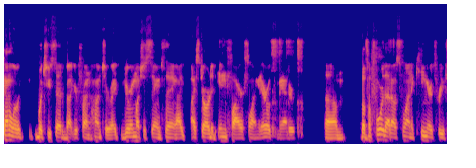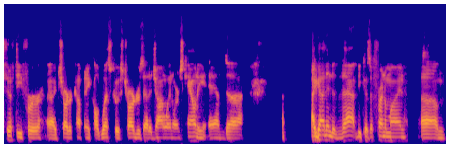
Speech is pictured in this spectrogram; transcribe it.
kind of like what you said about your friend Hunter, right? Very much the same thing. I, I started in fire flying an Aero Commander. Um, but before that, I was flying a King Air 350 for a charter company called West Coast Charters out of John Wayne, Orange County. And uh, I got into that because a friend of mine, um,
